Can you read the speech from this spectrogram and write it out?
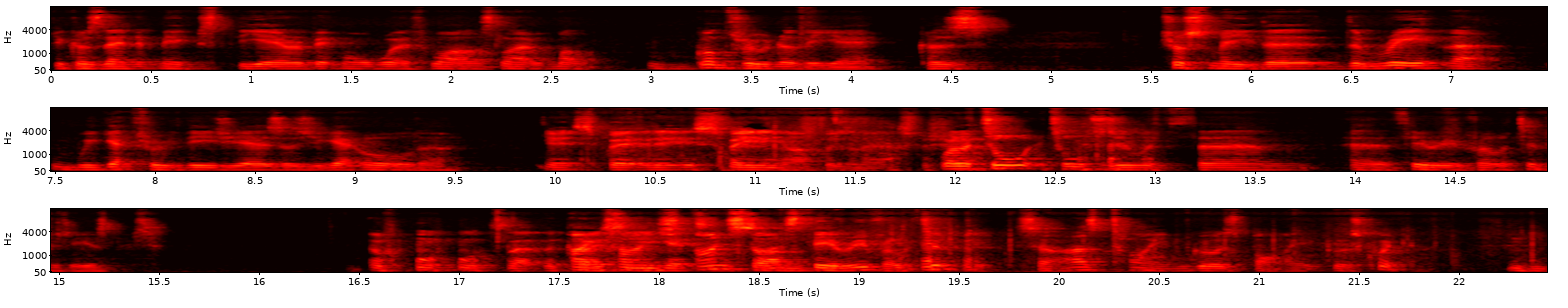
Because then it makes the year a bit more worthwhile. It's like, well, gone through another year because trust me, the the rate that we get through these years as you get older. It's it's speeding up, isn't it? That's for sure. Well, it's all it's all to do with um, uh, theory of relativity, isn't it? What's that? The closer you Einstein's, get to Einstein's sun. theory of relativity. so as time goes by, it goes quicker. Mhm.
